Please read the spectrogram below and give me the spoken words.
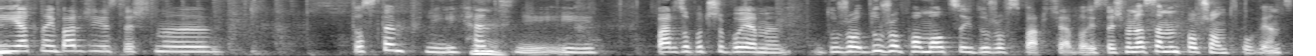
i jak najbardziej jesteśmy dostępni, chętni i bardzo potrzebujemy dużo, dużo pomocy i dużo wsparcia, bo jesteśmy na samym początku, więc...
